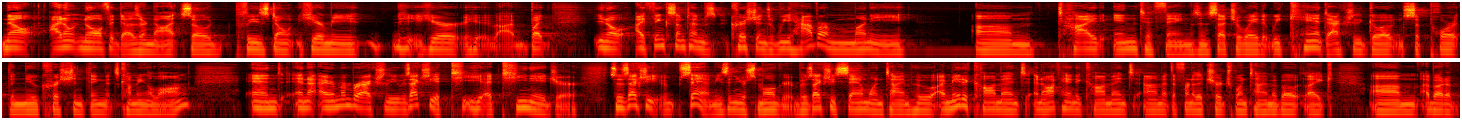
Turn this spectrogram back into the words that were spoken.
Now I don't know if it does or not, so please don't hear me he- hear. hear but you know, I think sometimes Christians we have our money um, tied into things in such a way that we can't actually go out and support the new Christian thing that's coming along. And and I remember actually it was actually a, a teenager. So it was actually Sam. He's in your small group. It was actually Sam one time who I made a comment, an offhanded comment um, at the front of the church one time about like um, about a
